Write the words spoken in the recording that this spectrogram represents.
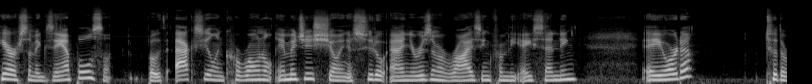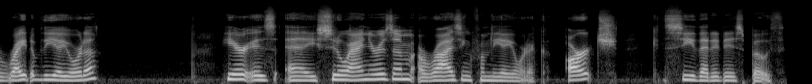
Here are some examples, both axial and coronal images showing a pseudoaneurysm arising from the ascending aorta to the right of the aorta. Here is a pseudoaneurysm arising from the aortic arch. You can see that it is both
